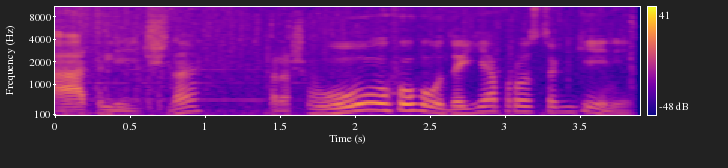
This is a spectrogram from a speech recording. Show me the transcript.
Отлично. Хорошо. О, да я просто гений.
